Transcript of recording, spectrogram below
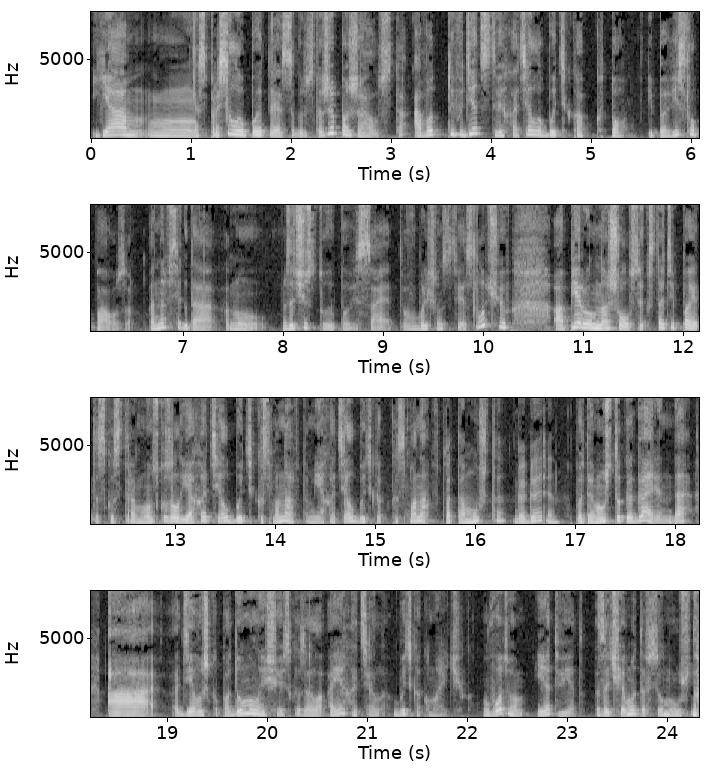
Я спросила у поэтессы, говорю, скажи, пожалуйста, а вот ты в детстве хотела быть как кто? И повисла пауза. Она всегда, ну, зачастую повисает в большинстве случаев. А первым нашелся, кстати, поэт из Костромы. Он сказал, я хотел быть космонавтом, я хотел быть как космонавт. Потому что Гагарин? Потому что Гагарин, да. А девушка подумала еще и сказала, а я хотела быть как мальчик. Вот вам и ответ. Зачем это все нужно?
